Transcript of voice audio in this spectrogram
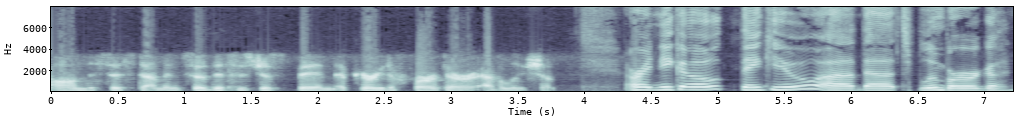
on the system. And so this has just been a period of further evolution. All right, Nico, thank you. Uh, that's Bloomberg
